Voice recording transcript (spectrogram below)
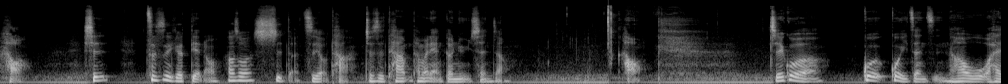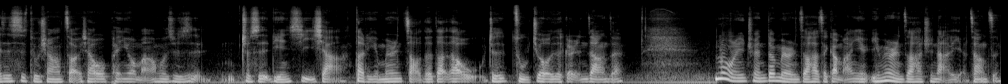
好，先。这是一个点哦，他说是的，只有他，就是他，他们两个女生这样。好，结果过过一阵子，然后我还是试图想要找一下我朋友嘛，或者就是就是联系一下，到底有没有人找得到到，就是主救这个人这样子。弄了一圈都没有人知道他在干嘛，也也没有人知道他去哪里啊这样子。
